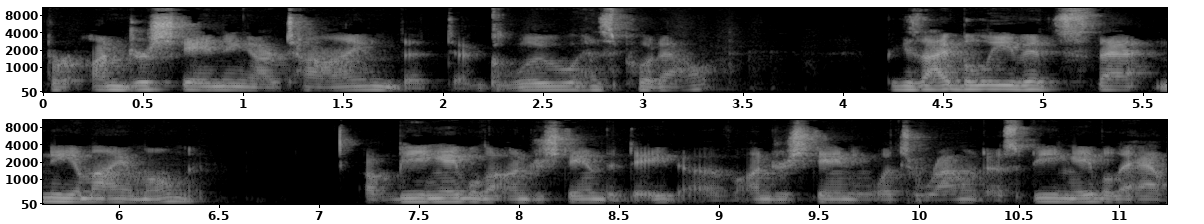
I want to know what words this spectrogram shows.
for understanding our time that uh, Gloo has put out. Because I believe it's that Nehemiah moment of being able to understand the data, of understanding what's around us, being able to have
